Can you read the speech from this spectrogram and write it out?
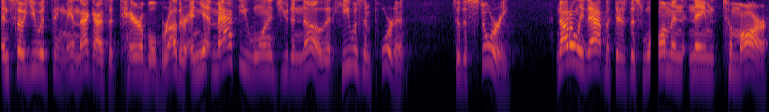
And so you would think, man, that guy's a terrible brother. And yet Matthew wanted you to know that he was important to the story. Not only that, but there's this woman named Tamar.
